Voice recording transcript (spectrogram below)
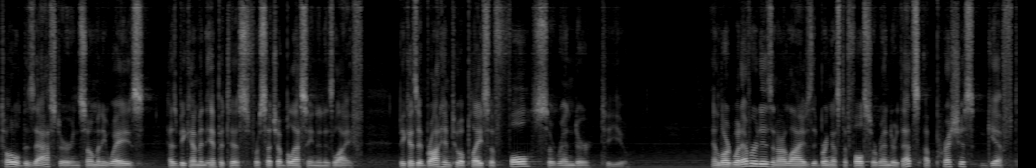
total disaster in so many ways has become an impetus for such a blessing in his life because it brought him to a place of full surrender to you. And Lord, whatever it is in our lives that bring us to full surrender, that's a precious gift.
